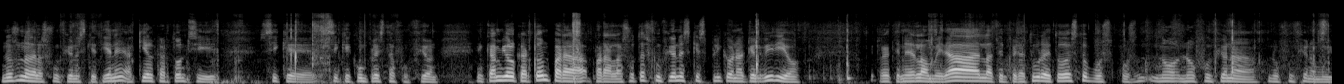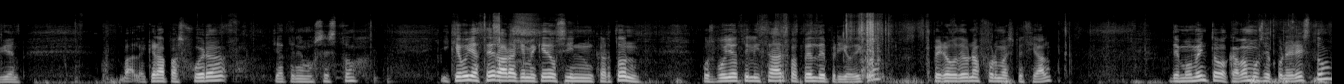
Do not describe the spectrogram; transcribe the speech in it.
no es una de las funciones que tiene. Aquí el cartón sí, sí, que, sí que cumple esta función. En cambio el cartón para, para las otras funciones que explico en aquel vídeo, retener la humedad, la temperatura y todo esto, pues, pues no, no, funciona, no funciona muy bien. Vale, grapas fuera, ya tenemos esto. ¿Y qué voy a hacer ahora que me quedo sin cartón? Pues voy a utilizar papel de periódico, pero de una forma especial. De momento acabamos de poner esto,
